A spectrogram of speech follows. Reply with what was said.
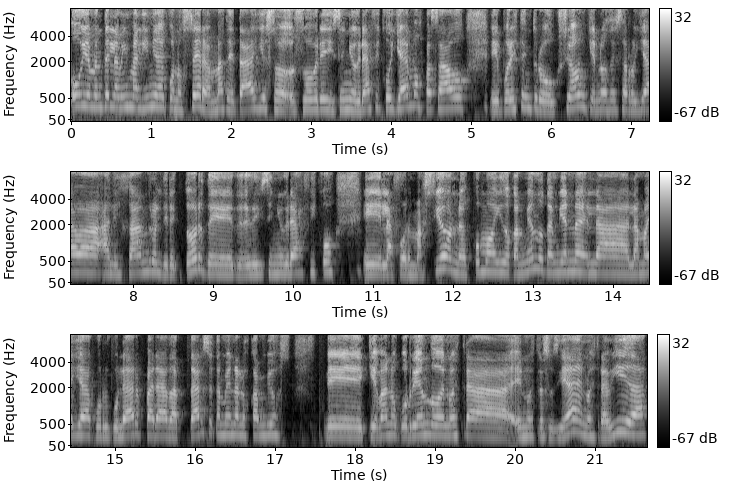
obviamente la misma línea de conocer más detalles sobre diseño gráfico, ya hemos pasado por esta introducción que nos desarrollaba Alejandro, el director de, diseño gráfico, la formación, cómo ha ido cambiando también la, la malla curricular para adaptarse también a los cambios que van ocurriendo en nuestra, en nuestra sociedad, en nuestra vida,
